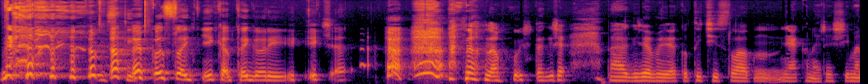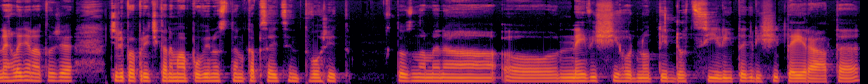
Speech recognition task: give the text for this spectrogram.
Poslední kategorii, že? no, no, už, takže, takže my jako ty čísla nějak neřešíme. Nehledě na to, že čili paprička nemá povinnost ten kapsaicin tvořit to znamená, eh, nejvyšší hodnoty docílíte, když ji tejráte.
